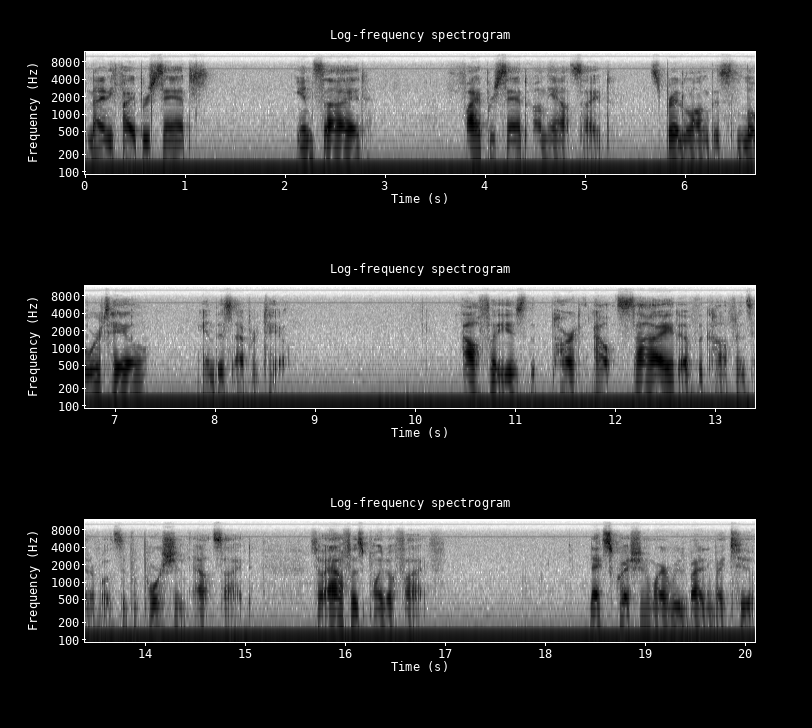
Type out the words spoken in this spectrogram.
95% inside, 5% on the outside, spread along this lower tail and this upper tail alpha is the part outside of the confidence interval. It's the proportion outside. So alpha is 0.05. Next question, why are we dividing by 2?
